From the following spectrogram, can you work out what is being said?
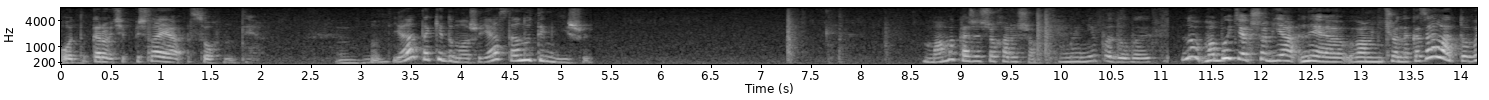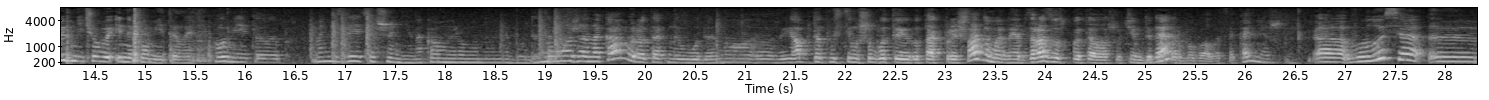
От, коротше, пішла я сохнути. От я так і думала, що я стану темнішою. Мама каже, що хорошо. Мені подобається. Ну, мабуть, якщо б я не вам нічого не казала, то ви б нічого і не помітили. Помітили б. Мені здається, що ні, на камеру воно не буде. Ну, так. може, на камеру так не буде, але я б, допустимо, щоб ти отак прийшла до мене, я б зразу спитала, що чим ти Да? пофарбувалася. Звісно. Волосся, е,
